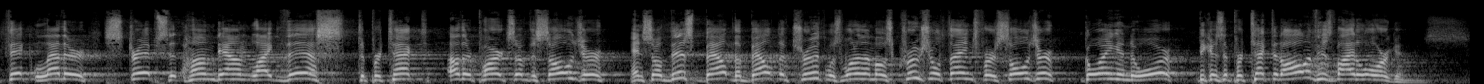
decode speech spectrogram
thick leather strips that hung down like this to protect other parts of the soldier. And so, this belt, the belt of truth, was one of the most crucial things for a soldier going into war because it protected all of his vital organs.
